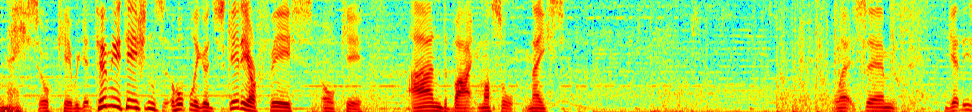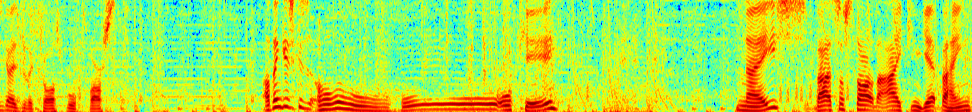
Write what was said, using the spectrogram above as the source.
Nice, okay. We get two mutations, hopefully good. Scarier face, okay. And back muscle, nice. Let's um, get these guys with a crossbow first. I think it's because... Oh, oh, okay. Nice. That's a start that I can get behind.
